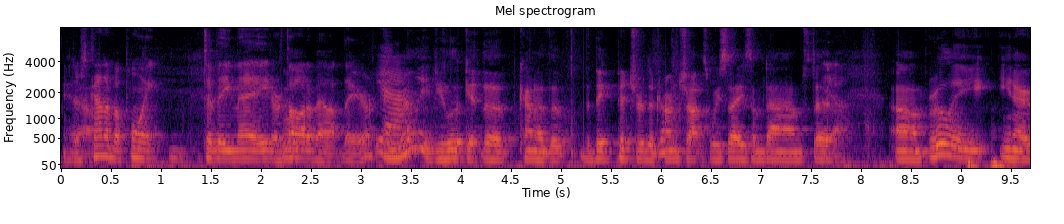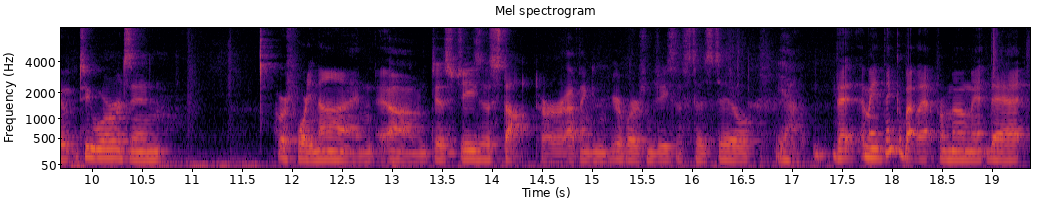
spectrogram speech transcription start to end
there's kind of a point to be made or thought about there. Yeah. And really, if you look at the kind of the, the big picture, the drone shots we say sometimes, that Yeah. um, really, you know, two words in verse 49, um, just Jesus stopped, or I think in your version, Jesus stood still. Yeah. That I mean, think about that for a moment. That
